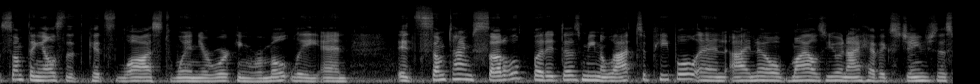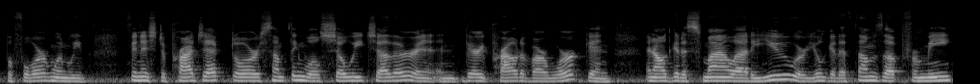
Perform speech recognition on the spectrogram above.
something else that gets lost when you're working remotely, and it's sometimes subtle, but it does mean a lot to people. And I know, Miles, you and I have exchanged this before when we've finished a project or something, we'll show each other and, and, very proud of our work, and, and I'll get a smile out of you, or you'll get a thumbs up from me.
